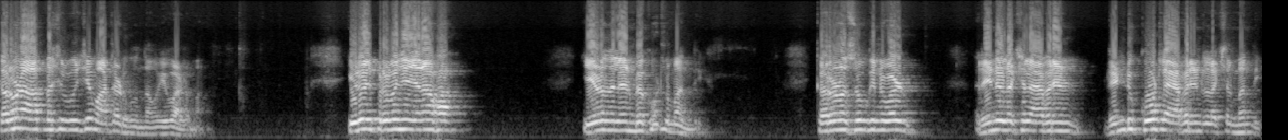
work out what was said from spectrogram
కరోనా ఆత్మహత్య గురించి మాట్లాడుకుందాం ఇవాళ మనం. ఈరోజు ప్రపంచ జనాభా ఏడు వందల ఎనభై కోట్ల మంది. కరోనా సోకిన వాళ్ళు రెండు లక్షల యాభై రెండు రెండు కోట్ల యాభై రెండు లక్షల మంది.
